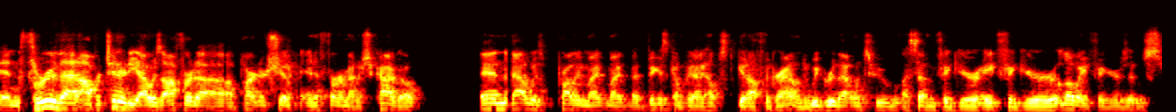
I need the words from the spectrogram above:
And through that opportunity, I was offered a, a partnership in a firm out of Chicago and that was probably my, my, my, biggest company I helped get off the ground. And we grew that one to a seven figure, eight figure, low eight figures. It was,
